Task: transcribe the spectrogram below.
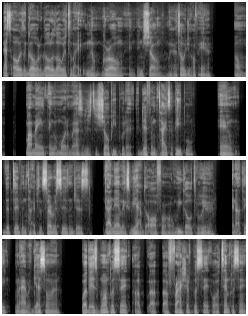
that's always the goal. The goal is always to like you know grow and, and show. Like I told you off air. Um, my main thing with more than masters is to show people that the different types of people and the different types of services and just dynamics we have to offer or we go through Yeah. here. And I think when I have a guest on, whether it's one percent, a, a, fraction of percent, or ten percent,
